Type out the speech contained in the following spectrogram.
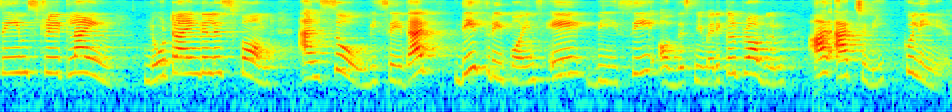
same straight line no triangle is formed and so we say that these three points A, B, C of this numerical problem are actually collinear.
